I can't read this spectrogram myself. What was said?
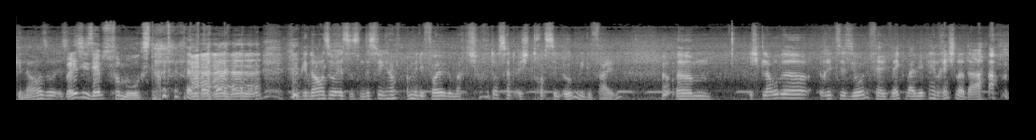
Genauso ist Weil ihr sie selbst vermurkst habt. Genau so ist es. Und deswegen haben wir die Folge gemacht. Ich hoffe, das hat euch trotzdem irgendwie gefallen. Ähm, ich glaube, Rezession fällt weg, weil wir keinen Rechner da haben.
